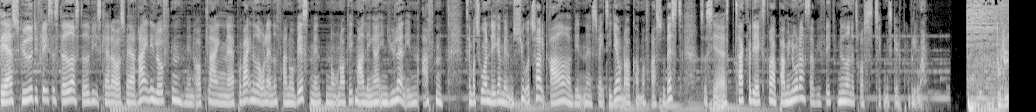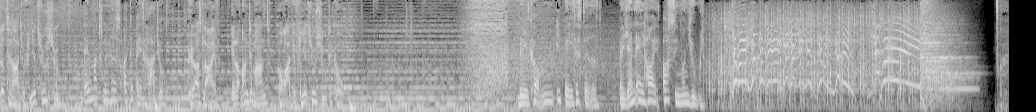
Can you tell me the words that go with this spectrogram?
Det er skyde de fleste steder, og stedvis kan der også være regn i luften, men opklaringen er på vej ned over landet fra nordvest, men den når nok ikke meget længere end Jylland inden aften. Temperaturen ligger mellem 7 og 12 grader, og vinden er svag til jævn og kommer fra sydvest. Så siger jeg tak for de ekstra par minutter, så vi fik nyhederne trods tekniske problemer. Du lytter til Radio 24 /7. Danmarks nyheds- og debatradio. Hør os live eller on demand på radio247.dk. Velkommen i Bæltestedet med Jan Elhøj og Simon Jul.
